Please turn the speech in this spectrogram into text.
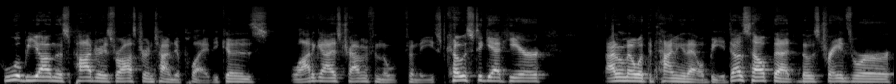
who will be on this Padres roster in time to play because a lot of guys traveling from the from the East Coast to get here. I don't know what the timing of that will be. It does help that those trades were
